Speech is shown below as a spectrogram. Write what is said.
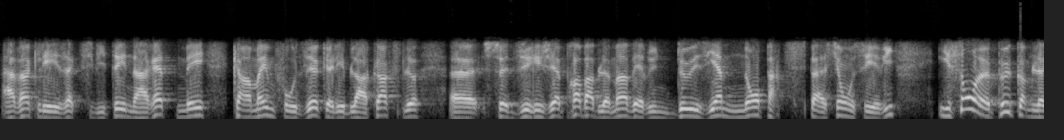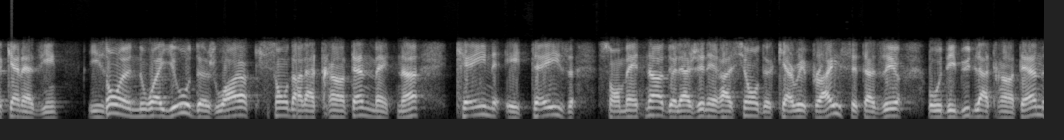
avant que les activités n'arrêtent. Mais quand même, faut dire que les Blackhawks là, euh, se dirigeaient probablement vers une deuxième non-participation aux séries. Ils sont un peu comme le Canadien. Ils ont un noyau de joueurs qui sont dans la trentaine maintenant. Kane et Taze sont maintenant de la génération de Carey Price, c'est-à-dire au début de la trentaine.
